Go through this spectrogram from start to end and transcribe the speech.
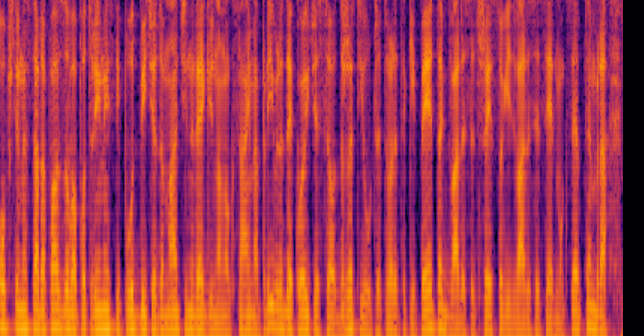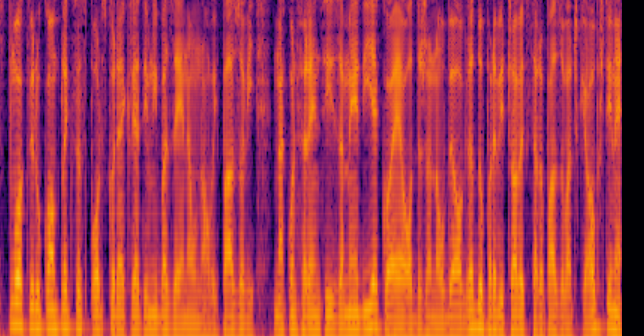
Opština Stara Pazova po 13. put biće domaćin regionalnog sajma privrede koji će se održati u četvrtak i petak 26. i 27. septembra u okviru kompleksa sportsko-rekreativnih bazena u Novoj Pazovi. Na konferenciji za medije koja je održana u Beogradu, prvi čovek Staropazovačke opštine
